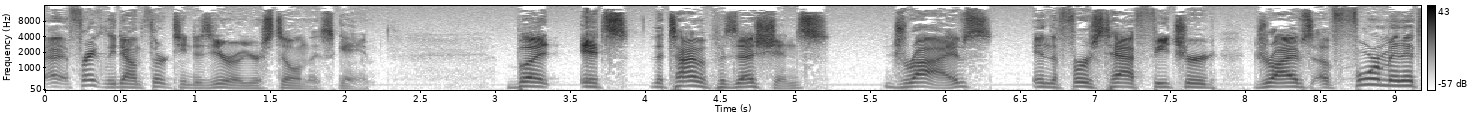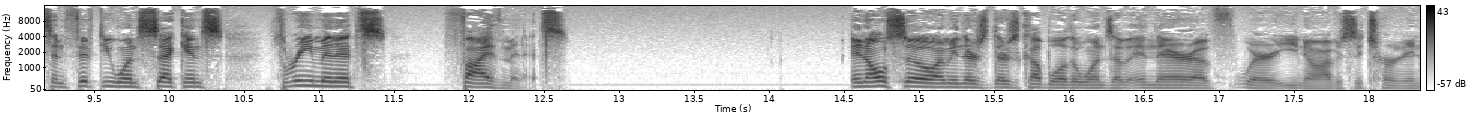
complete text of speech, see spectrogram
at- frankly down 13 to 0 you're still in this game. But it's the time of possessions drives in the first half featured drives of 4 minutes and 51 seconds 3 minutes 5 minutes. And also I mean there's there's a couple other ones in there of where you know obviously turning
